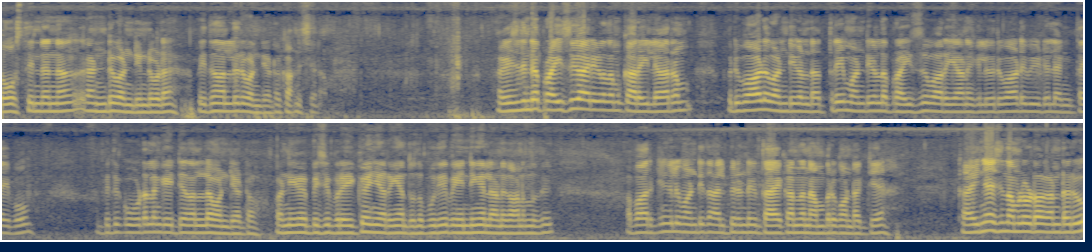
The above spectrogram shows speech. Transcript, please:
ദോസ്തിന്റെ തന്നെ രണ്ട് വണ്ടിയുണ്ട് ഇവിടെ. അപ്പോൾ ഇത് നല്ലൊരു വണ്ടിയാണ് കാണിച്ചു തരാം. ഇതിന്റെ പ്രൈസ് കാര്യങ്ങൾ നമുക്കറിയില്ല. കാരണം ഒരുപാട് വണ്ടികളുണ്ട്. അത്രയും വണ്ടികളുടെ പ്രൈസ് പറയുകയാണെങ്കിൽ ഒരുപാട് വീഡിയോ ലെങ്ത് ആയി പോകും. അപ്പോൾ ഇത് കൂടുതലും കയറ്റിയ നല്ല വണ്ടിയാണ് കേട്ടോ. പണി കഴിപ്പിച്ച് ബ്രേക്ക് കഴിഞ്ഞ് ഇറങ്ങിയാൽ തോന്നുന്നു. പുതിയ പെയിന്റിങ്ങിലാണ് കാണുന്നത്. അപ്പോൾ ആർക്കെങ്കിലും വണ്ടി താല്പര്യം ഉണ്ടെങ്കിൽ താഴെക്കാണുന്ന നമ്പർ കോൺടാക്ട് ചെയ്യുക കഴിഞ്ഞ ആഴ്ച നമ്മളിവിടെ കണ്ടൊരു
